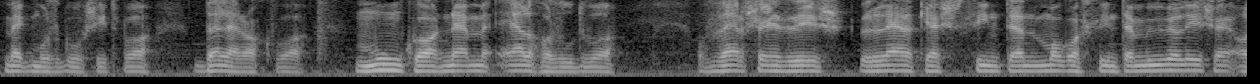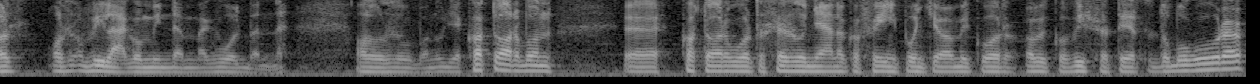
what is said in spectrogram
megmozgósítva, belerakva, munka nem elhazudva, a versenyzés lelkes szinten, magas szinten művelése, az, az a világon minden meg volt benne. Alonzóban. Ugye Katarban Katar volt a szezonjának a fénypontja, amikor, amikor visszatért a dobogóra.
